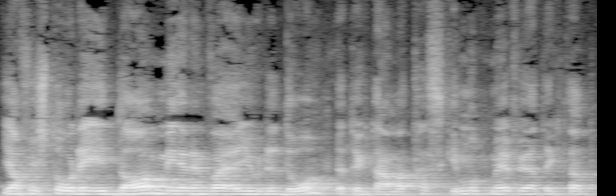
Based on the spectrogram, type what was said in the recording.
Jag förstår det idag mer än vad jag gjorde då. Jag tyckte han var taskig mot mig för jag tyckte att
